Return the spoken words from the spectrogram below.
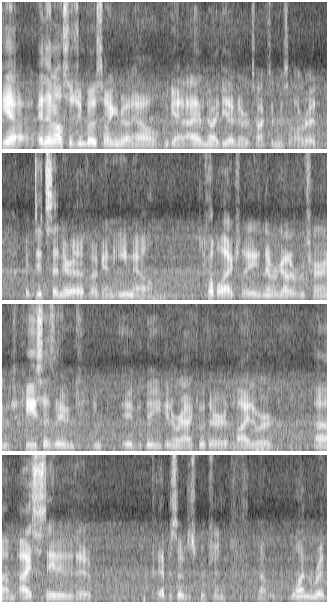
yeah, and then also Jimbo's talking about how again I have no idea. I've never talked to Miss Allred. I did send her a fucking email, a couple actually. Never got it returned. He says they if they interact with her and lie to her. Um, I stated in a episode description, not one red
